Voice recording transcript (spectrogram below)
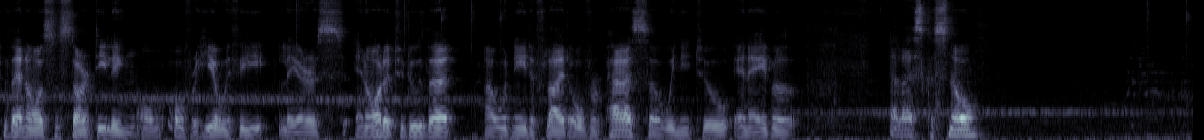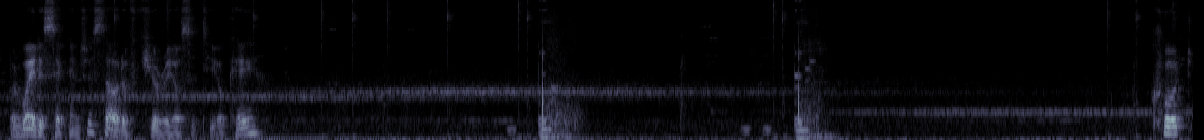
to then also start dealing over here with the layers. In order to do that, I would need a flight overpass, so we need to enable Alaska Snow. But wait a second, just out of curiosity, okay? Could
